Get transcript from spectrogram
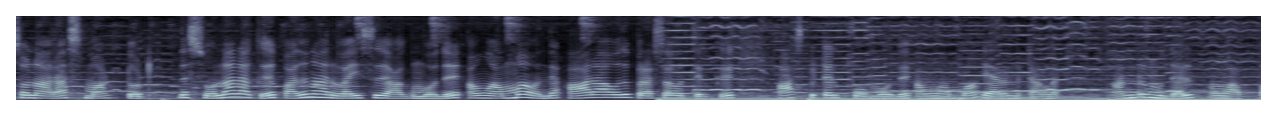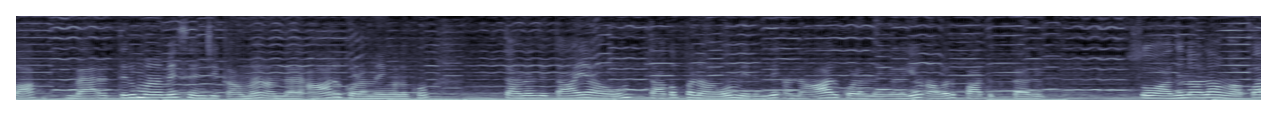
சொனாரா ஸ்மார்ட் டோட் இந்த சொனாராக்கு பதினாறு வயசு ஆகும்போது அவங்க அம்மா வந்து ஆறாவது பிரசவத்திற்கு ஹாஸ்பிட்டல் போகும்போது அவங்க அம்மா இறந்துட்டாங்க. அன்று முதல் அவங்க அப்பா வேற திருமணமே செஞ்சுக்காம அந்த ஆறு குழந்தைங்களுக்கும் தனது தாயாகவும் தகப்பனாகவும் இருந்து அந்த ஆறு குழந்தைங்களையும் அவர் பார்த்துக்கிட்டாரு. ஸோ அதனால அவங்க அப்பா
